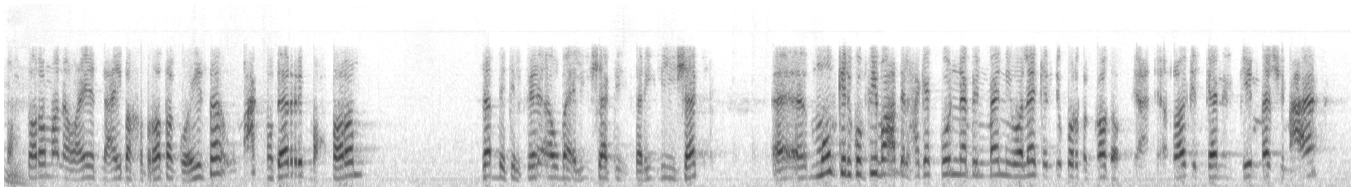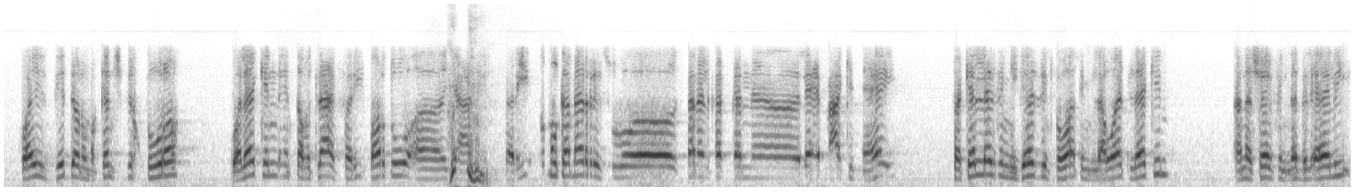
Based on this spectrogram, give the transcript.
محترمة نوعية لعيبة خبراتها كويسة ومعاك مدرب محترم ثبت الفرقة وبقى ليه شكل الفريق ليه شكل. ممكن يكون في بعض الحاجات كنا بنمني ولكن دي كرة القدم. يعني الراجل كان الجيم ماشي معاه كويس جدا وما كانش فيه خطورة. ولكن انت بتلاعب فريق برضو آه، يعني فريق متمرس والسنة اللي فاتت كان آه، لعب معاك النهائي. فكان لازم يجازف في وقت من الأوقات. لكن أنا شايف النادي الأهلي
